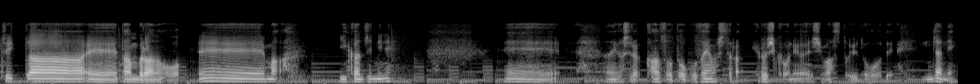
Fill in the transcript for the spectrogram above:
Twitter、えー、タンブラーの方、えー、まあ、いい感じにね、えー、何かしら感想等ございましたらよろしくお願いしますというところで、じゃあね。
